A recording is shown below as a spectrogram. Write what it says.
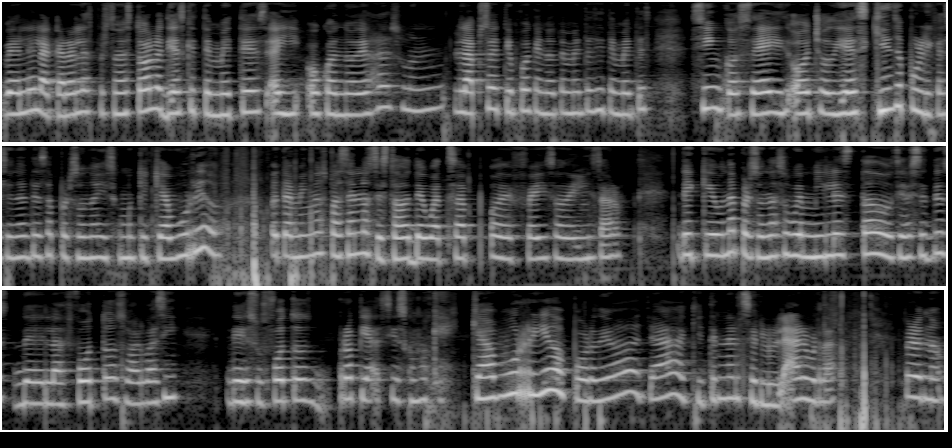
verle la cara a las personas todos los días que te metes ahí o cuando dejas un lapso de tiempo que no te metes y te metes 5, 6, 8, 10, 15 publicaciones de esa persona y es como que qué aburrido. O también nos pasa en los estados de WhatsApp o de Facebook o de Instagram de que una persona sube mil estados y a veces de, de las fotos o algo así de sus fotos propias y es como que qué aburrido, por Dios, ya aquí tiene el celular, ¿verdad? Pero no,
